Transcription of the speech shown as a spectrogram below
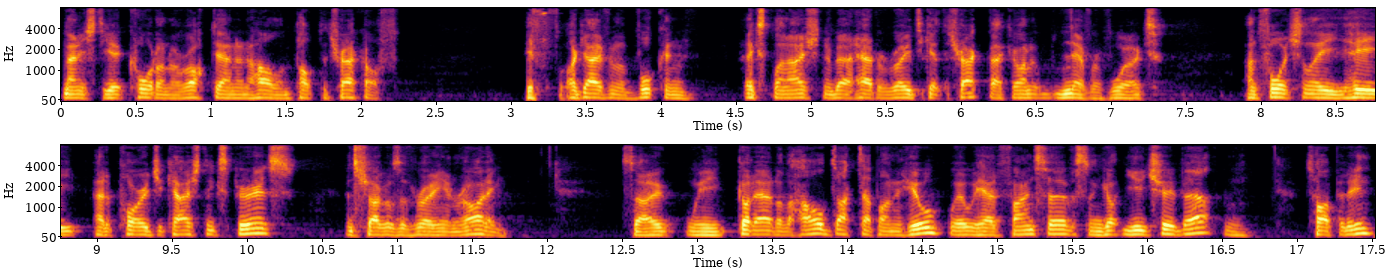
managed to get caught on a rock down in a hole and pop the track off. If I gave him a book and explanation about how to read to get the track back on, it would never have worked. Unfortunately, he had a poor education experience and struggles with reading and writing. So we got out of the hole, ducked up on a hill where we had phone service and got YouTube out and type it in,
